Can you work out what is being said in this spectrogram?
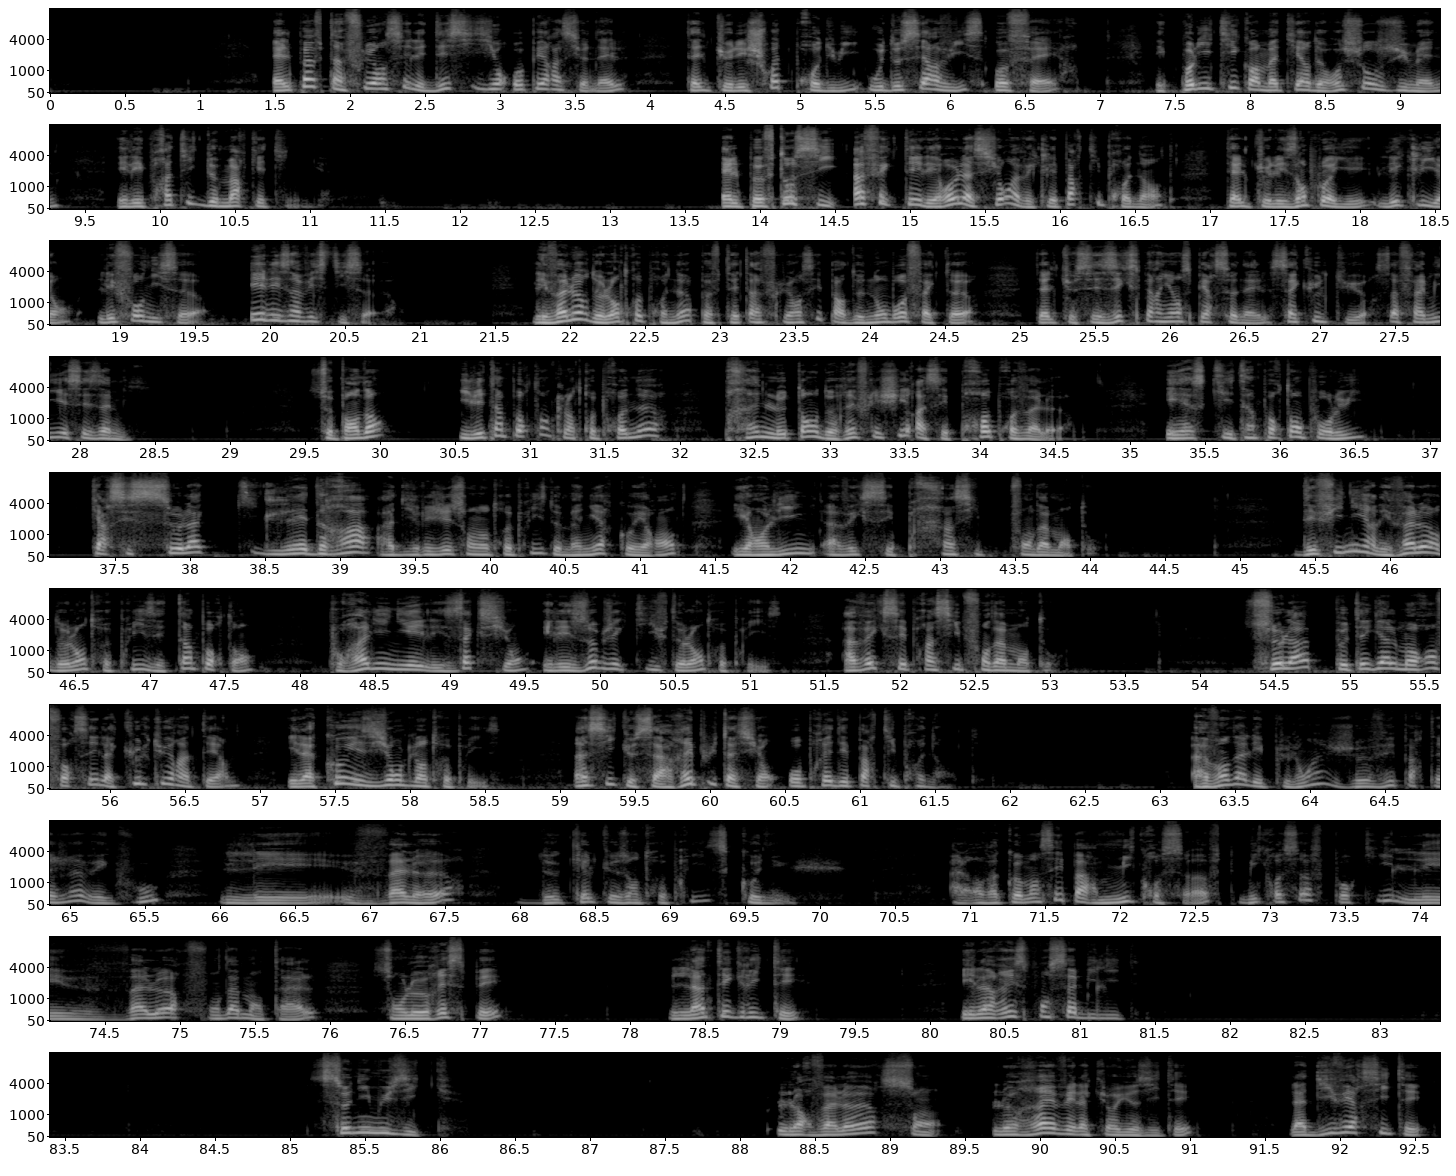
Elles peuvent influencer les décisions opérationnelles telles que les choix de produits ou de services offerts, les politiques en matière de ressources humaines et les pratiques de marketing. Elles peuvent aussi affecter les relations avec les parties prenantes telles que les employés, les clients, les fournisseurs et les investisseurs. Les valeurs de l'entrepreneur peuvent être influencées par de nombreux facteurs tels que ses expériences personnelles, sa culture, sa famille et ses amis. Cependant, il est important que l'entrepreneur prenne le temps de réfléchir à ses propres valeurs et à ce qui est important pour lui car c'est cela qui l'aidera à diriger son entreprise de manière cohérente et en ligne avec ses principes fondamentaux. Définir les valeurs de l'entreprise est important pour aligner les actions et les objectifs de l'entreprise avec ses principes fondamentaux. Cela peut également renforcer la culture interne et la cohésion de l'entreprise, ainsi que sa réputation auprès des parties prenantes. Avant d'aller plus loin, je vais partager avec vous les valeurs de quelques entreprises connues. Alors on va commencer par Microsoft. Microsoft pour qui les valeurs fondamentales sont le respect, l'intégrité et la responsabilité. Sony Music, leurs valeurs sont le rêve et la curiosité, la diversité,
